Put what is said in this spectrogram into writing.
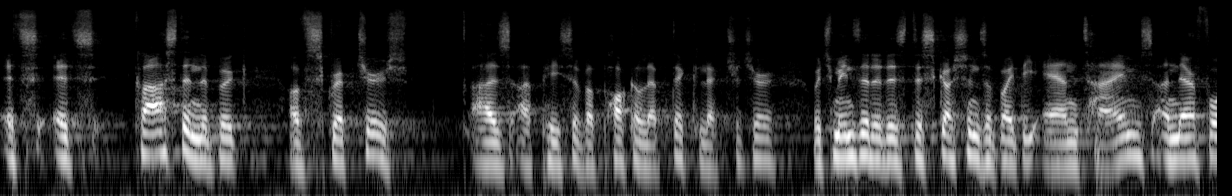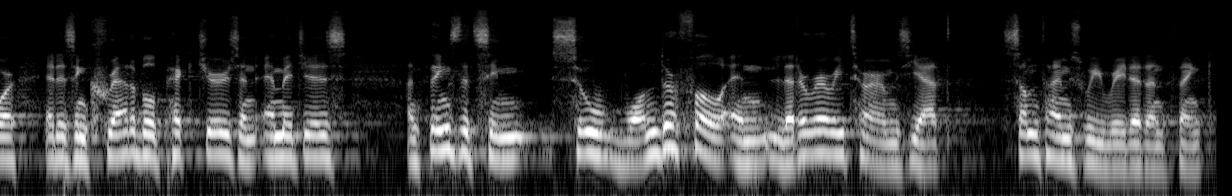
It's, it's classed in the book of Scriptures as a piece of apocalyptic literature, which means that it is discussions about the end times, and therefore it is incredible pictures and images and things that seem so wonderful in literary terms, yet sometimes we read it and think,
